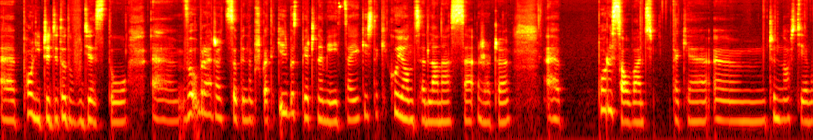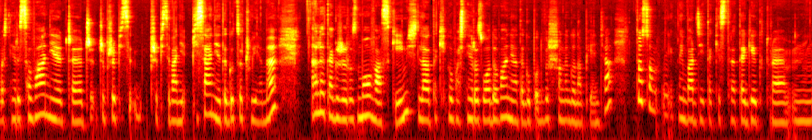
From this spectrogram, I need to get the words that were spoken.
e, policzyć do 20, wyobrażać sobie na przykład jakieś bezpieczne miejsca, jakieś takie kojące dla nas rzeczy, porysować takie czynności jak właśnie rysowanie czy, czy, czy przepis, przepisywanie, pisanie tego, co czujemy, ale także rozmowa z kimś dla takiego właśnie rozładowania tego podwyższonego napięcia, to są jak najbardziej takie strategie, które mm,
